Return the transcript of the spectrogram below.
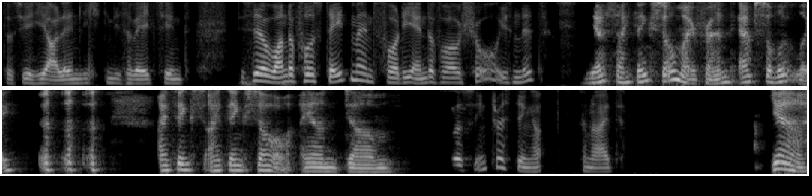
dass wir hier alle ein Licht in dieser Welt sind. This is a wonderful statement for the end of our show, isn't it? Yes, I think so, my friend. Absolutely. I think I think so. And um, It was interesting tonight. yeah,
